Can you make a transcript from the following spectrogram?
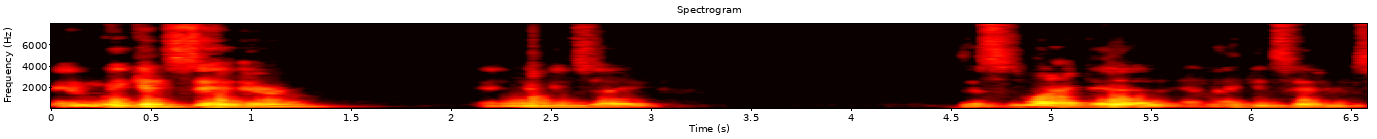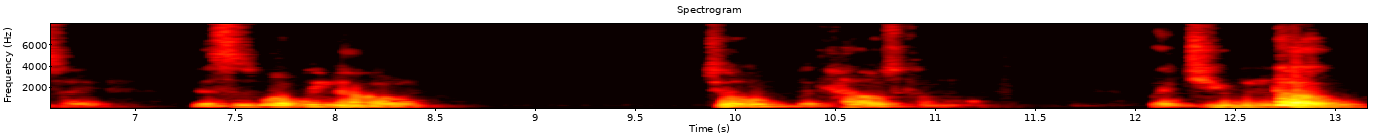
And we can sit here and you can say, this is what I did, and I can sit here and say, this is what we know till the cows come home. But you know,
